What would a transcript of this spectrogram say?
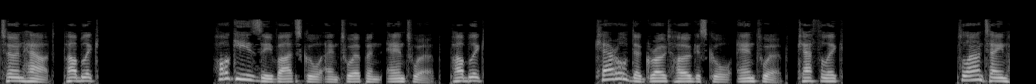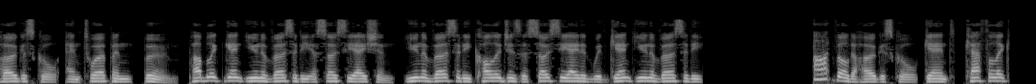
Turnhout, public Hogeschool Antwerpen Antwerp, public Karel de Grote Hogeschool Antwerp, Catholic. Plantijn Hogeschool Antwerpen, Boom, Public Ghent University Association, university colleges associated with Ghent University. Artevelde Hogeschool Ghent, Catholic.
